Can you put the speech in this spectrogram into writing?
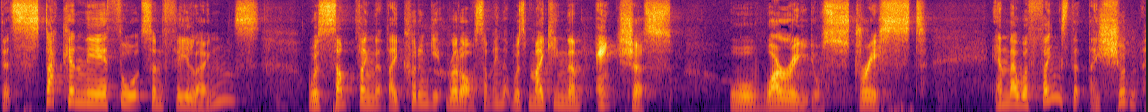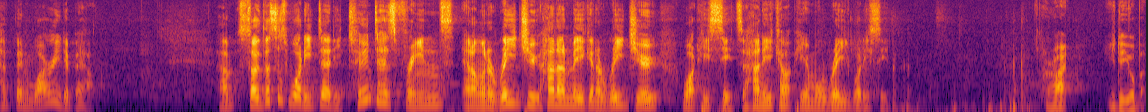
That stuck in their thoughts and feelings was something that they couldn't get rid of, something that was making them anxious or worried or stressed. And they were things that they shouldn't have been worried about. Um, so this is what he did. He turned to his friends, and I'm going to read you, Hannah and me are going to read you what he said. So, Hannah, you come up here and we'll read what he said. All right, you do your bit.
